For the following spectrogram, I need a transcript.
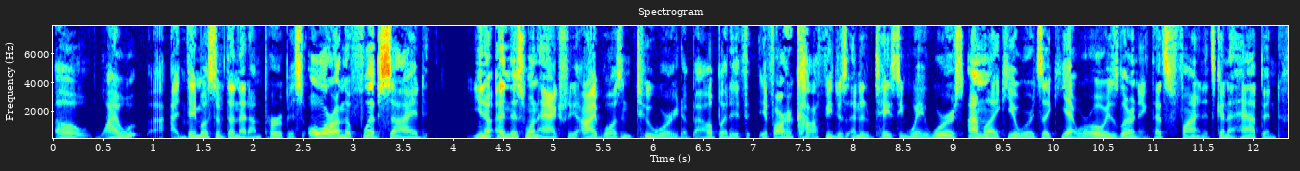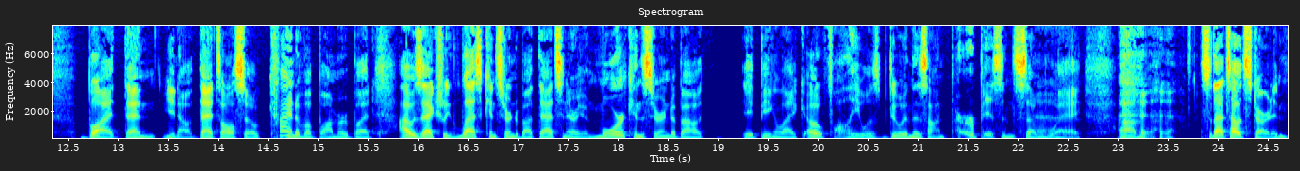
oh, why? W- they must have done that on purpose. Or on the flip side, you know, and this one actually I wasn't too worried about, but if if our coffee just ended up tasting way worse, I'm like you, where it's like, yeah, we're always learning. That's fine. It's going to happen. But then, you know, that's also kind of a bummer. But I was actually less concerned about that scenario and more concerned about it being like, oh, Folly was doing this on purpose in some way. Um, so that's how it started.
